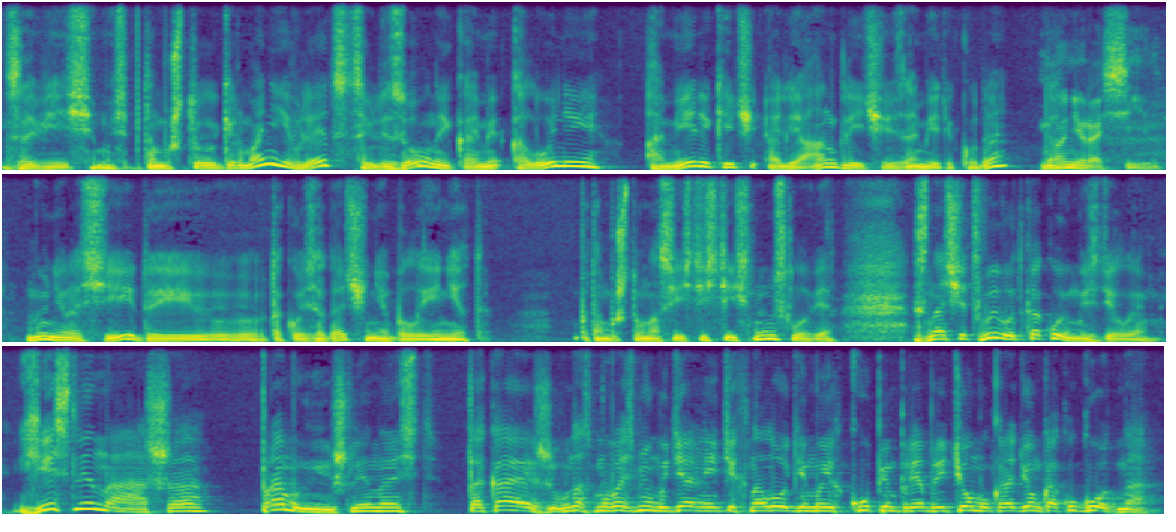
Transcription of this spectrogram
Зависимость. Потому что Германия является цивилизованной колонией Америки или Англии через Америку, да? Но да. не России. Ну, не России, да и э, такой задачи не было и нет. Потому что у нас есть естественные условия. Значит, вывод какой мы сделаем? Если наша промышленность такая же, у нас мы возьмем идеальные технологии, мы их купим, приобретем, украдем как угодно –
